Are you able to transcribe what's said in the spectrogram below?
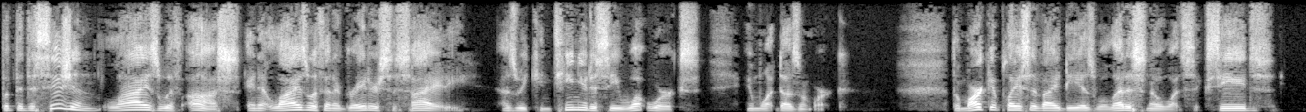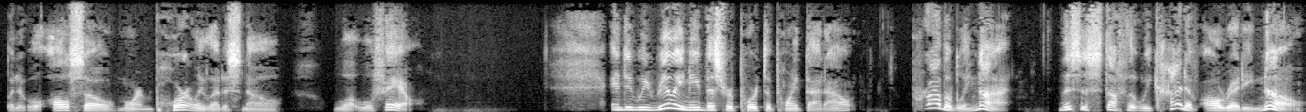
But the decision lies with us and it lies within a greater society as we continue to see what works and what doesn't work. The marketplace of ideas will let us know what succeeds but it will also, more importantly, let us know what will fail. And did we really need this report to point that out? Probably not. This is stuff that we kind of already know,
